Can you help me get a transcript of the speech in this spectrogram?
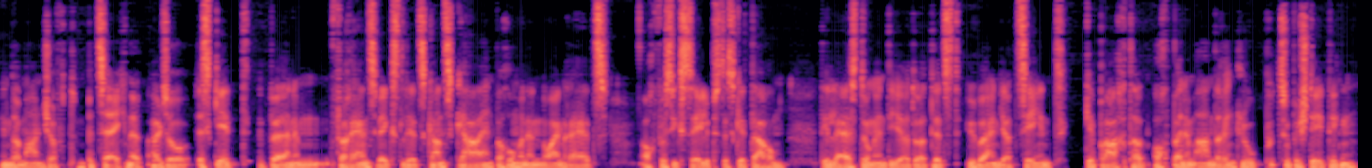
in der Mannschaft bezeichnet. Also es geht bei einem Vereinswechsel jetzt ganz klar einfach um einen neuen Reiz, auch für sich selbst. Es geht darum, die Leistungen, die er dort jetzt über ein Jahrzehnt gebracht hat, auch bei einem anderen Club zu bestätigen.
